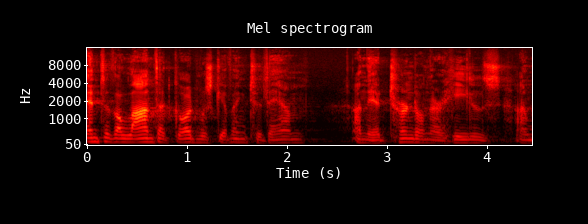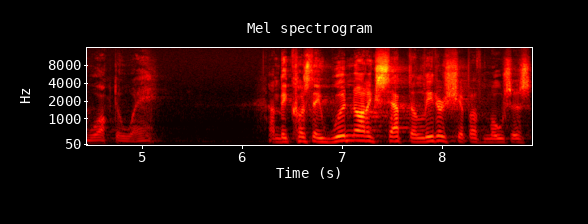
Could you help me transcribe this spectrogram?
into the land that God was giving to them, and they had turned on their heels and walked away. And because they would not accept the leadership of Moses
